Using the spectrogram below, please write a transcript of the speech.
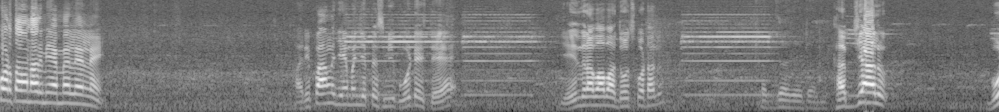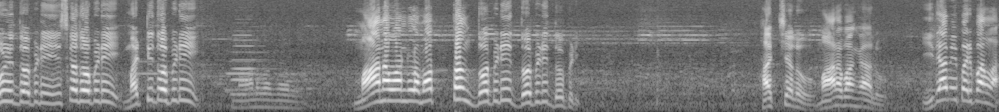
కొడతా ఉన్నారు మీ ఎమ్మెల్యేలని. పరిపాలన చేయమని చెప్పేసి మీకు ఓటేస్తే ఏందిరా బాబా చేయటం. కబ్జాలు. బూడిద దోపిడీ ఇసుక దోపిడీ మట్టి దోపిడీ. మానవ వనరుల మొత్తం దోపిడీ దోపిడీ దోపిడీ. హత్యలు మానభంగాలు. ఇదే మీ పరిపాలన.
